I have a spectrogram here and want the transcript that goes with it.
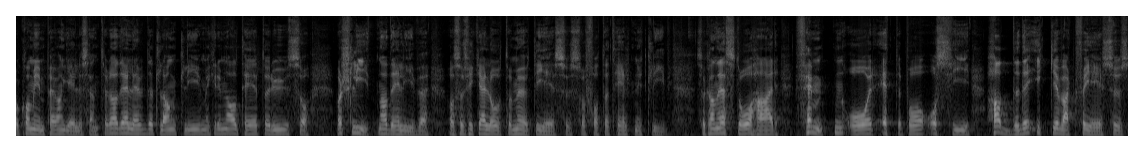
og kom inn på evangeliesenter. Da hadde jeg levd et langt liv med kriminalitet og rus og var sliten av det livet. Og så fikk jeg lov til å møte Jesus og fått et helt nytt liv. Så kan jeg stå her 15 år etterpå og si hadde det ikke vært for Jesus,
